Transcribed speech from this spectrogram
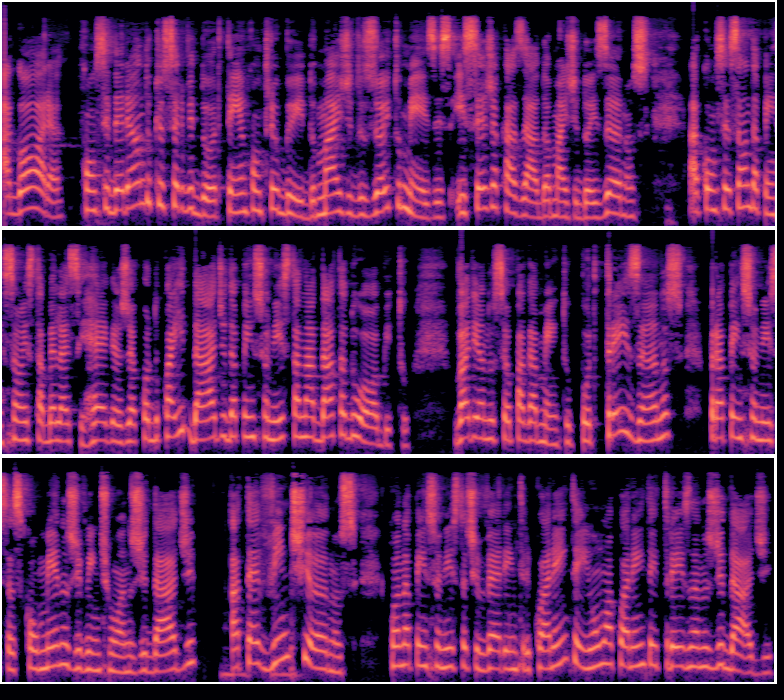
Agora, considerando que o servidor tenha contribuído mais de 18 meses e seja casado há mais de dois anos, a concessão da pensão estabelece regras de acordo com a idade da pensionista na data do óbito, variando seu pagamento por três anos para pensionistas com menos de 21 anos de idade até 20 anos, quando a pensionista tiver entre 41 a 43 anos de idade.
